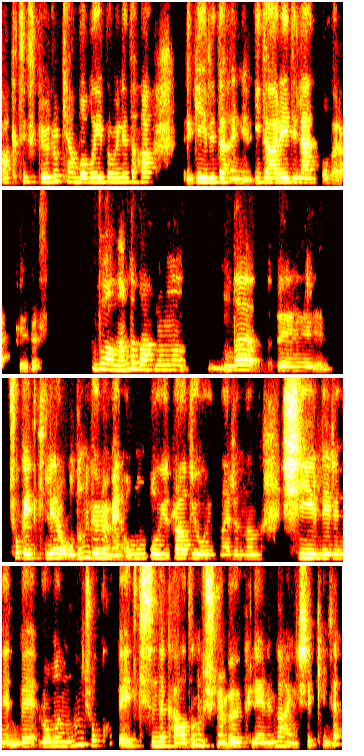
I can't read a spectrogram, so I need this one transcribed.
aktif görürken babayı böyle daha geride hani idare edilen olarak görür. Bu anlamda Bahman'ın da e, çok etkileri olduğunu görüyorum. Yani onun oyun, radyo oyunlarının, şiirlerinin ve romanının çok etkisinde kaldığını düşünüyorum. Öykülerinin de aynı şekilde.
